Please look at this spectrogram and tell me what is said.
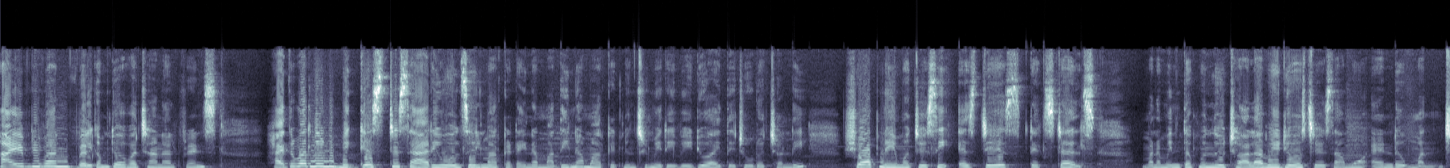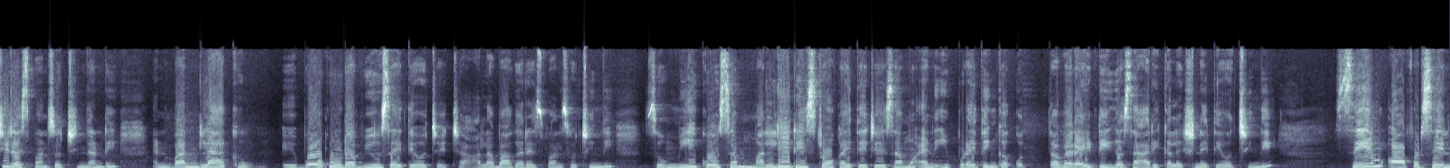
Hi everyone welcome to our channel friends హైదరాబాద్లోని బిగ్గెస్ట్ శారీ హోల్సేల్ మార్కెట్ అయిన మదీనా మార్కెట్ నుంచి మీరు ఈ వీడియో అయితే చూడొచ్చండి. షాప్ నేమ్ వచ్చేసి ఎస్జేఎస్ టెక్స్టైల్స్ మనం ఇంతకుముందు చాలా వీడియోస్ చేసాము అండ్ మంచి రెస్పాన్స్ వచ్చిందండి. అండ్ వన్ ల్యాక్ ఎబో కూడా వ్యూస్ అయితే వచ్చాయి. చాలా బాగా రెస్పాన్స్ వచ్చింది. సో మీకోసం మళ్ళీ రీస్టాక్ అయితే చేసాము అండ్ ఇప్పుడైతే ఇంకా కొత్త వెరైటీగా శారీ కలెక్షన్ అయితే వచ్చింది. సేమ్ ఆఫర్ సేల్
